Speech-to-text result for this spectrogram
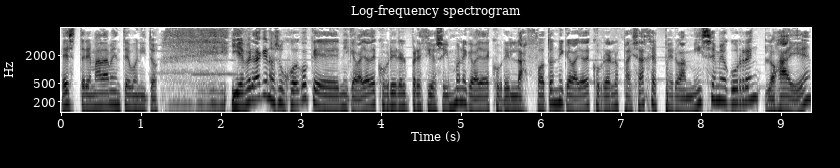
extremadamente bonito. Y es verdad que no es un juego que ni que vaya a descubrir el preciosismo, ni que vaya a descubrir las fotos, ni que vaya a descubrir los paisajes, pero a mí se me ocurren, los hay, ¿eh?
